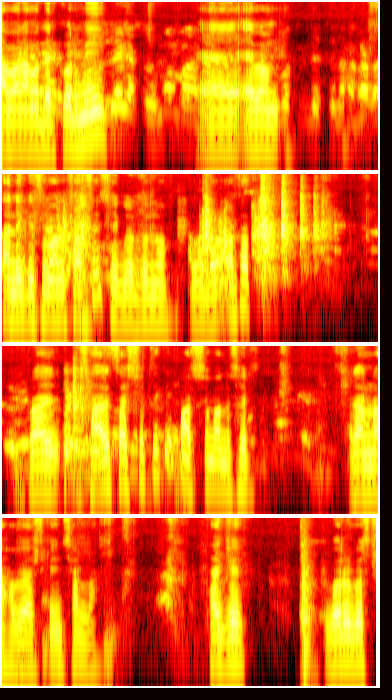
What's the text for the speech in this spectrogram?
আবার আমাদের কর্মী এবং স্থানীয় কিছু মানুষ আছে, সেগুলোর জন্য আলাদা অর্থাৎ প্রায় সাড়ে চারশো থেকে পাঁচশো মানুষের রান্না হবে আজকে ইনশাল্লাহ থাকবে গরুর গোস্ত,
